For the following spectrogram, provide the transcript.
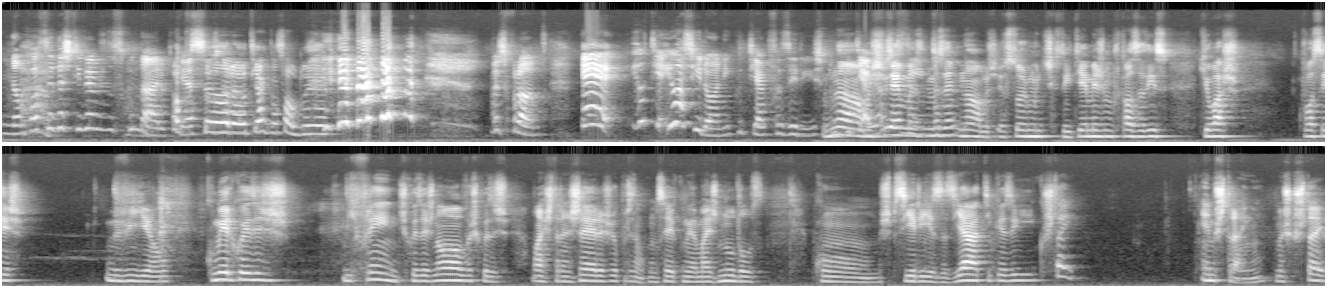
Não pode ser das que tivemos no secundário. Porque essas professora, não. o Tiago não sabe ler. Mas pronto. É, eu, eu acho irónico o Tiago fazer isto. Não, mas, é, mas, esquisito. mas é- não, mas eu sou muito esquisito e é mesmo por causa disso que eu acho que vocês deviam comer coisas diferentes, coisas novas, coisas mais estrangeiras. Eu, por exemplo, comecei a comer mais noodles com especiarias asiáticas e gostei. É-me estranho, mas gostei.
